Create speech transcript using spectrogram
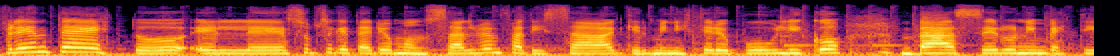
Frente a esto, el eh, subsecretario Monsalve enfatizaba que el Ministerio Público va a hacer una investigación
